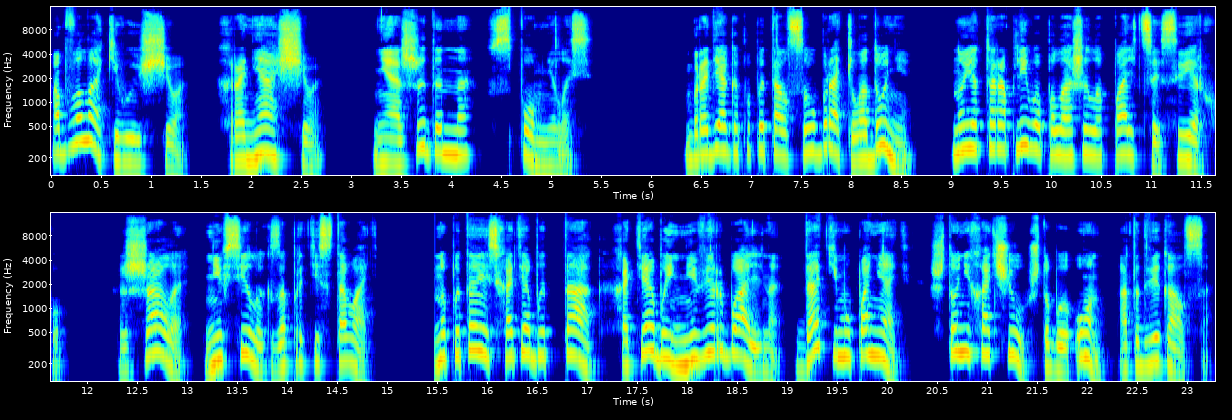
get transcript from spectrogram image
обволакивающего, хранящего, неожиданно вспомнилось. Бродяга попытался убрать ладони, но я торопливо положила пальцы сверху. Сжала, не в силах запротестовать, но пытаясь хотя бы так, хотя бы невербально дать ему понять, что не хочу, чтобы он отодвигался.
